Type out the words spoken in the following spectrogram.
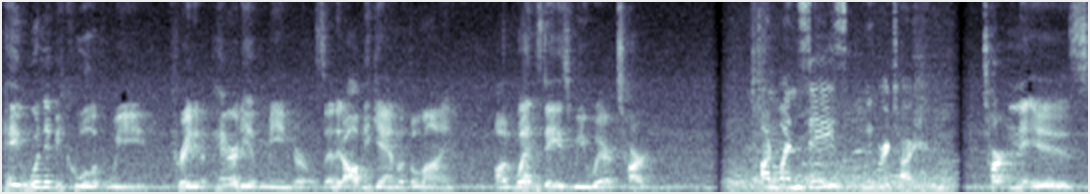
hey, wouldn't it be cool if we created a parody of Mean Girls? And it all began with the line, on Wednesdays we wear tartan. On Wednesdays, we wear tartan. Tartan is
